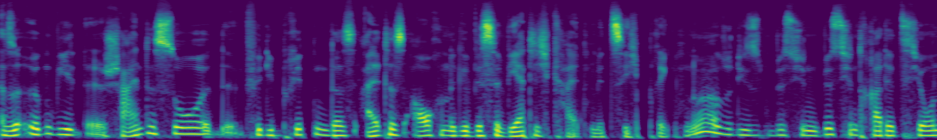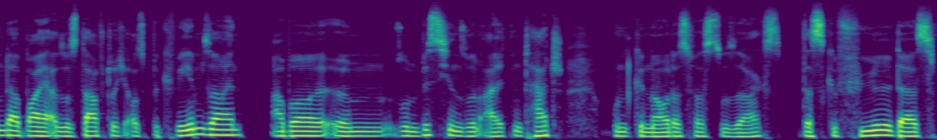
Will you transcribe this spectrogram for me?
Also irgendwie äh, scheint es so für die Briten, dass Altes auch eine gewisse Wertigkeit mit sich bringt. Ne? Also dieses bisschen, bisschen Tradition dabei. Also es darf durchaus bequem sein, aber ähm, so ein bisschen so einen alten Touch. Und genau das, was du sagst, das Gefühl, dass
